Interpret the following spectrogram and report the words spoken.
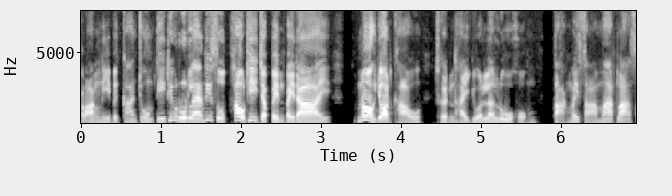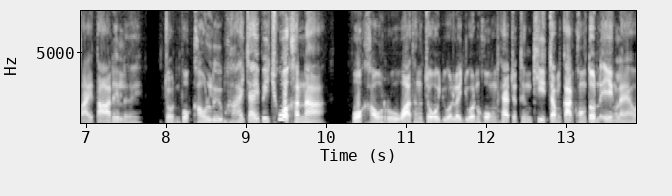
ครั้งนี้เป็นการโจมตีที่รุนแรงที่สุดเท่าที่จะเป็นไปได้ นอกยอดเขาเฉินไถหยวนและลู่หง ต่างไม่สามารถละสายตาได้เลย จนพวกเขาลืมหายใจไปชั่วขณะ พวกเขารู้ว่าทั้งโจหยวนและหยวนหงแทบจะถึงขีดจำกัดของตนเองแล้ว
